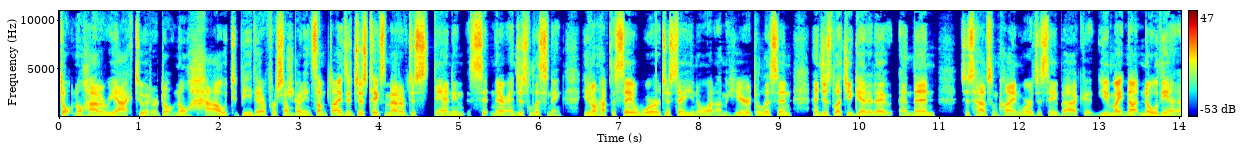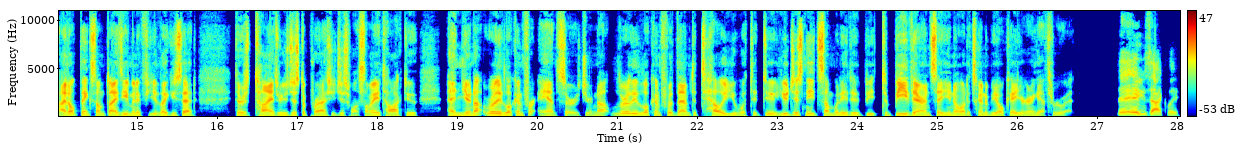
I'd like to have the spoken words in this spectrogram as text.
don't know how to react to it or don't know how to be there for somebody. And sometimes it just takes a matter of just standing, sitting there and just listening. You don't have to say a word. Just say, you know what, I'm here to listen and just let you get it out. And then just have some kind words to say back. You might not know the end. I don't think sometimes, even if you, like you said, there's times where you're just depressed, you just want somebody to talk to, and you're not really looking for answers. You're not really looking for them to tell you what to do. You just need somebody to be to be there and say, you know what, it's going to be okay. You're going to get through it. exactly.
